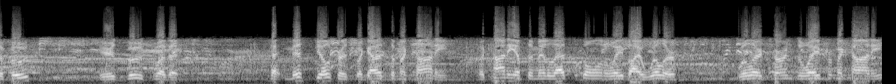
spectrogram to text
to Boots. Here's Boots with it. Missed Gilchrist, but got it to McConney. McConney up the middle. That's stolen away by Willer. Willer turns away from McConney.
